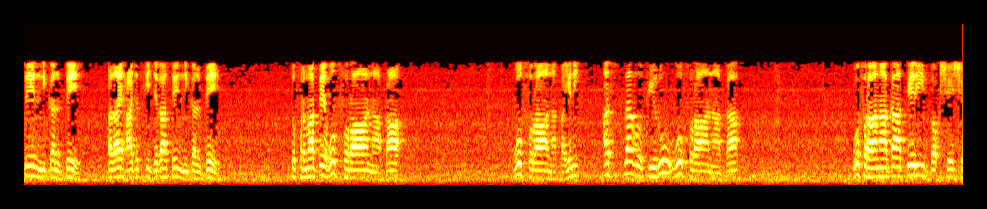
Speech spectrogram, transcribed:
سے نکلتے، قضاء حاجت کی جگہ سے نکلتے، تو فرماتے غفرانا کا غفرانا کا یعنی استغفرو غفرانا کا غفرانا کا تیری بخشش۔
